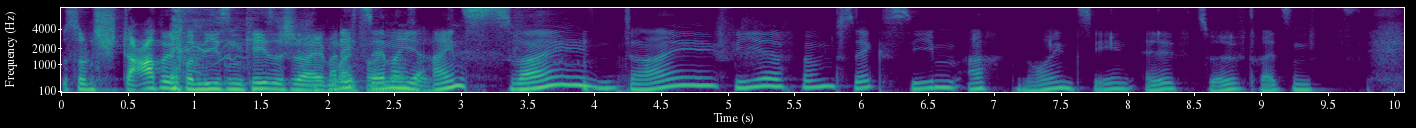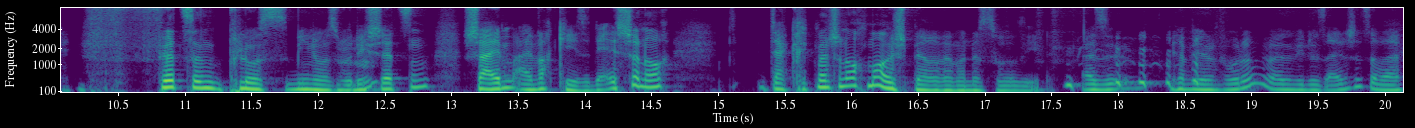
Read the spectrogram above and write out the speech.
so ein Stapel von diesen Käsescheiben. Warte, ich zähl mal hier. so. Eins, zwei, drei, vier, fünf, sechs, sieben, acht, neun, zehn, elf, zwölf, dreizehn, 14 plus minus, würde Mhm. ich schätzen. Scheiben einfach Käse. Der ist schon auch, da kriegt man schon auch Maulsperre, wenn man das so sieht. Also, ich habe hier ein Foto, weiß nicht, wie du es einschätzt, aber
